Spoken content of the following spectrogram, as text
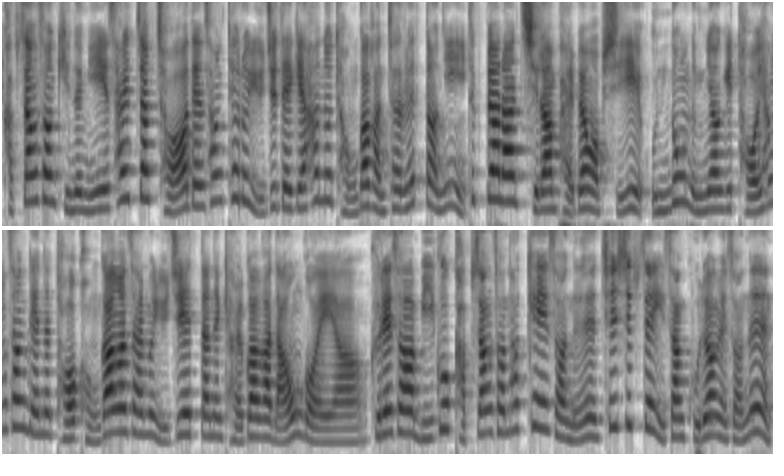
갑상선 기능이 살짝 저하된 상태로 유지되게 한 후 경과 관찰을 했더니 특별한 질환 발병 없이 운동 능력이 더 향상되는 더 건강한 삶을 유지했다는 결과가 나온 거예요. 그래서 미국 갑상선 학회에서는 70세 이상 고령에서는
